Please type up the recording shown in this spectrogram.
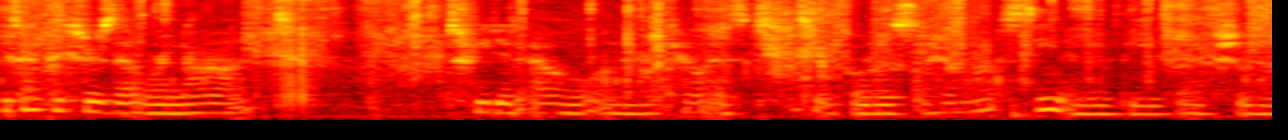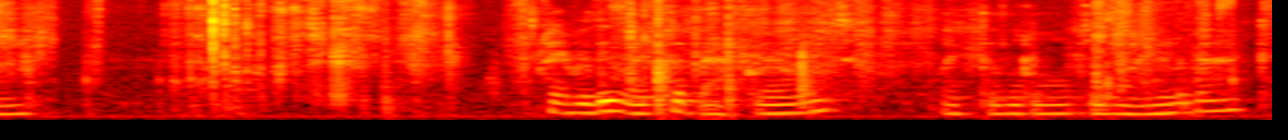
These are pictures that were not tweeted out on their account as teaser photos, so I have not seen any of these actually. I really like the background like the little design in the back.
